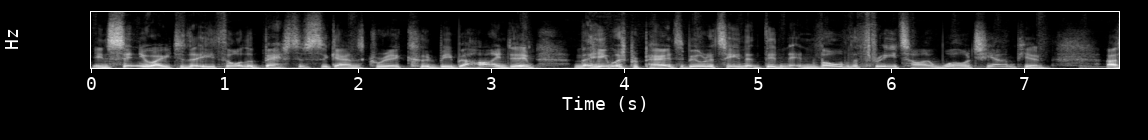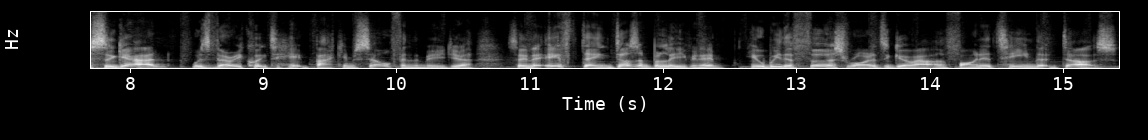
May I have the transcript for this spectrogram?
insinuated that he thought the best of Sagan's career could be behind him and that he was prepared to build a team that didn't involve the three-time world champion. Uh, Sagan was very quick to hit back himself in the media, saying that if Denk doesn't believe in him, he'll be the first rider to go out and find a team that does.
